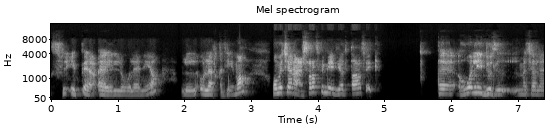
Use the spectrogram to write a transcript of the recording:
في ال API الأولانية ولا القديمة. ومثلا 10% ديال ال trafic هو اللي يدوز مثلا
